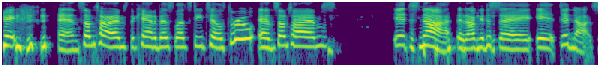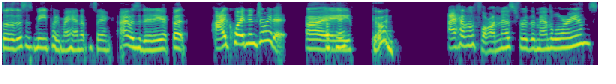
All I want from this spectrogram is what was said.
and sometimes the cannabis lets details through, and sometimes it does not. And I'm going to say it did not. So this is me putting my hand up and saying I was an idiot, but I quite enjoyed it. I okay, good. I have a fondness for the Mandalorians,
